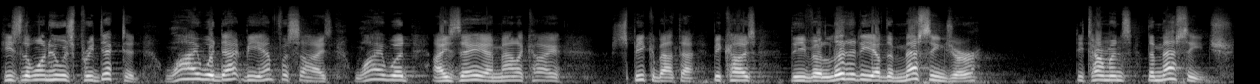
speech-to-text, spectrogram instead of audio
He's the one who was predicted. Why would that be emphasized? Why would Isaiah and Malachi speak about that? Because the validity of the messenger determines the message.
